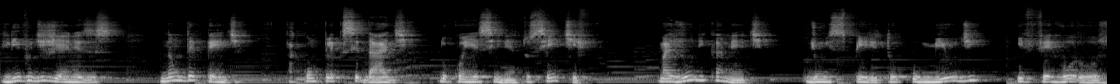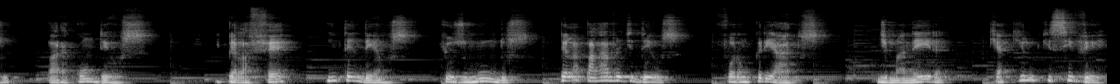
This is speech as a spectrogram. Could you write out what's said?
livro de Gênesis, não depende da complexidade do conhecimento científico, mas unicamente de um espírito humilde e fervoroso para com Deus. E pela fé entendemos que os mundos, pela palavra de Deus, foram criados, de maneira que aquilo que se vê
